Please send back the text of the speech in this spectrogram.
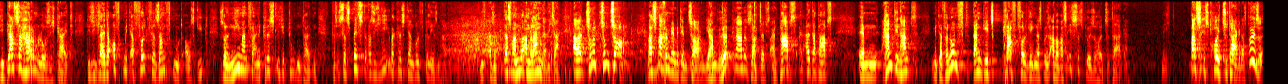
die blasse Harmlosigkeit, die sich leider oft mit Erfolg für Sanftmut ausgibt, soll niemand für eine christliche Tugend halten. Das ist das Beste, was ich je über Christian Wulff gelesen habe. Nicht? Also, das war nur am Rande, nicht wahr? Aber zurück zum Zorn. Was machen wir mit dem Zorn? Wir haben gehört gerade, sagt selbst ein Papst, ein alter Papst, ähm, Hand in Hand mit der Vernunft, dann geht es kraftvoll gegen das Böse. Aber was ist das Böse heutzutage? Nicht? Was ist heutzutage das Böse?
